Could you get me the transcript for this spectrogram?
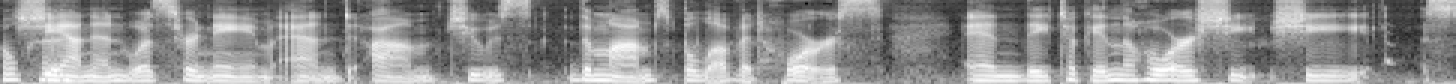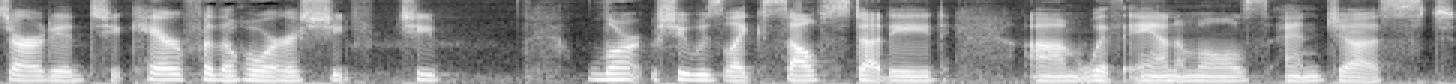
Okay. Shannon was her name, and um, she was the mom's beloved horse. And they took in the horse. She she started to care for the horse. She she learned. She was like self studied um, with animals, and just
